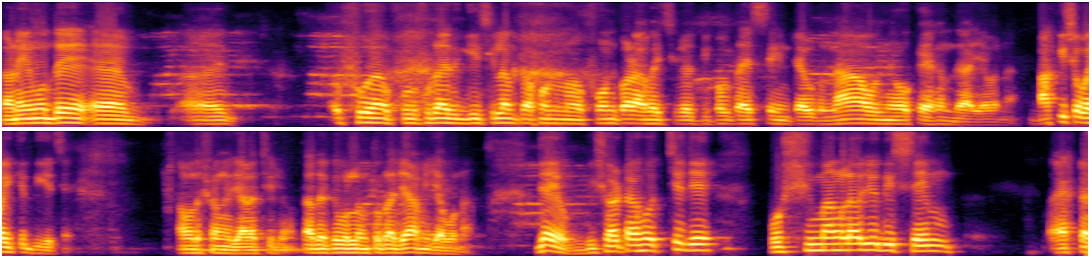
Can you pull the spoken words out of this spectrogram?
কারণ এর মধ্যে আহ, আহ, ফু- ফুরফুরা গিয়েছিলাম তখন ফোন করা হয়েছিল দীপক দা এসছে ইন্টারভিউ না উনি ওকে এখন দেওয়া যাবে না। বাকি সবাইকে দিয়েছে আমাদের সঙ্গে যারা ছিল তাদেরকে বললাম তোরা যা আমি যাব না। যাই হোক বিষয়টা হচ্ছে যে পশ্চিমবাংলাও যদি সেম একটা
